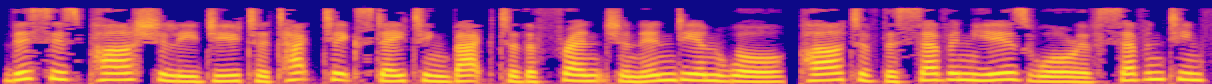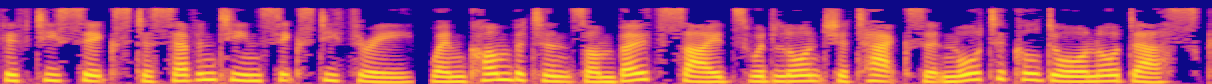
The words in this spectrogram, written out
This is partially due to tactics dating back to the French and Indian War part of the Seven Years' War of 1756–1763, when combatants on both sides would launch attacks at nautical dawn or dusk.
